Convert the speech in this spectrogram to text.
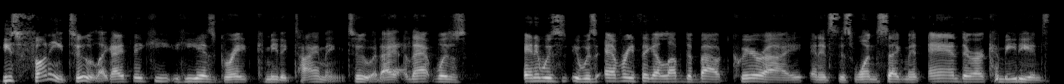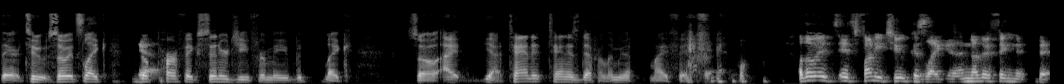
he's funny too. Like I think he he has great comedic timing too. And I that was and it was it was everything I loved about Queer Eye and it's this one segment and there are comedians there too. So it's like the Yeah. perfect synergy for me but like so I yeah, Tan Tan is definitely my favorite. Although it's it's funny too because like another thing that that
